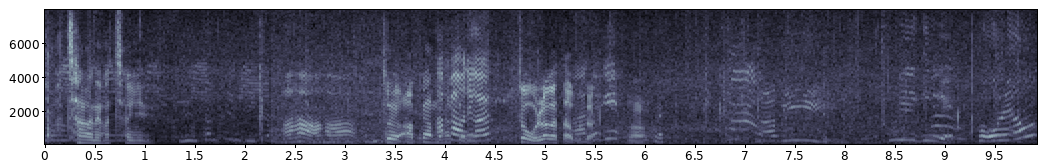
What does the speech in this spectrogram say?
화창하네, 화창해. 아하 아하. 저 앞에 한번 아빠 어디 가요? 저 올라갔다 아, 보자. 저기? 어. 더워요?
